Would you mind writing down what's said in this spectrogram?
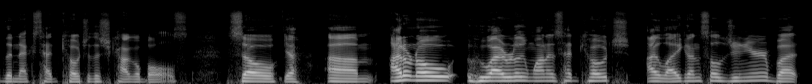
the next head coach of the Chicago Bulls. So, Yeah. Um, I don't know who I really want as head coach. I like Unseld Jr., but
